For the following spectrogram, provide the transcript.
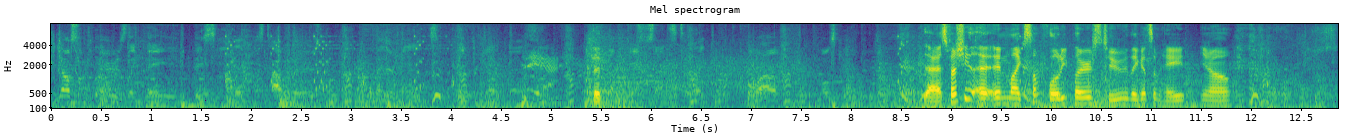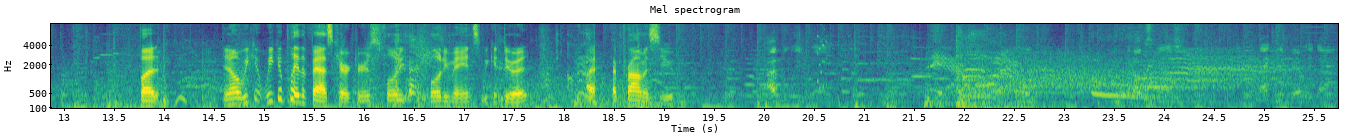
You know, some players, like, they, they see, like, these top players play their they forget that The, sense to, like, pull out most yeah, especially uh, in like some floaty players too, they get some hate, you know. But you know, we could we could play the fast characters, floaty floaty mains. We could do it. I, I promise you. I believe that. Good up barely down at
